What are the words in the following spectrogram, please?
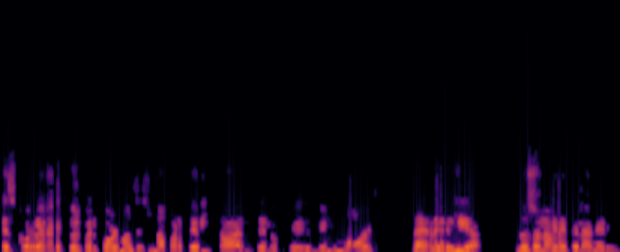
Es correcto, el performance es una parte vital de lo que es Billy Moore, la energía, no solamente la energía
